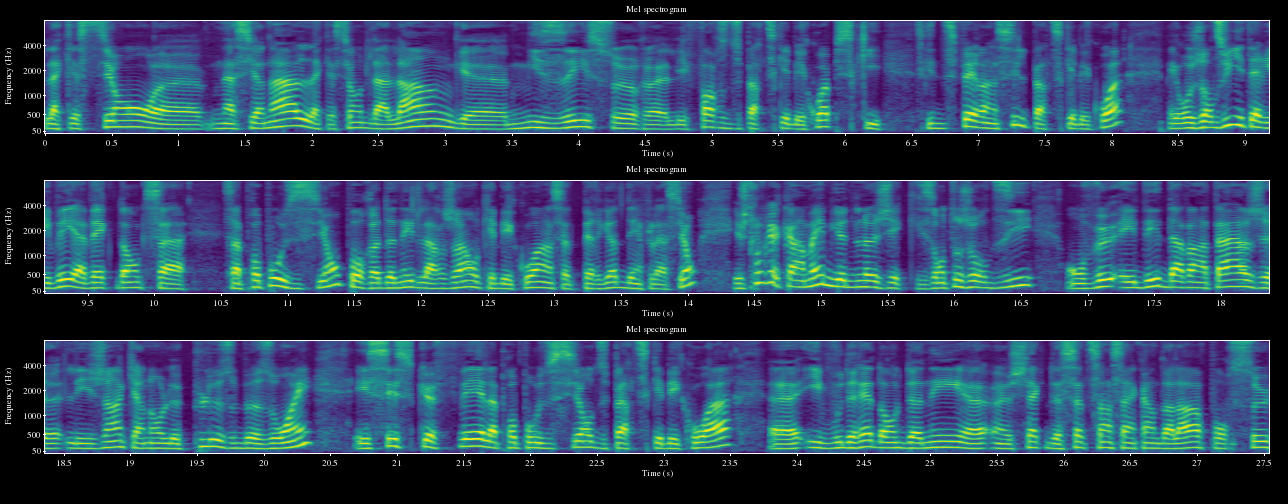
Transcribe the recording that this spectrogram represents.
la question euh, nationale, la question de la langue, euh, miser sur euh, les forces du Parti québécois, puis ce qui, ce qui différencie le Parti québécois. Mais aujourd'hui, il est arrivé avec donc sa, sa proposition pour redonner de l'argent aux Québécois en cette période d'inflation. Et je trouve que quand même, il y a une logique. Ils ont toujours dit, on veut aider davantage euh, les gens qui en ont le plus besoin. Et c'est ce que fait la proposition du Parti québécois. Euh, ils voudraient donc donner euh, un chèque de 750 dollars pour ceux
